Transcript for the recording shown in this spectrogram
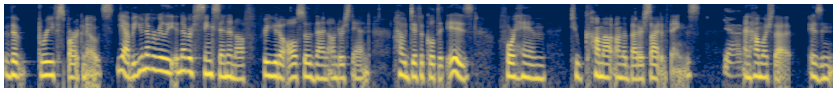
the brief spark notes yeah but you never really it never sinks in enough for you to also then understand how difficult it is for him to come out on the better side of things Yeah. and how much that is an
